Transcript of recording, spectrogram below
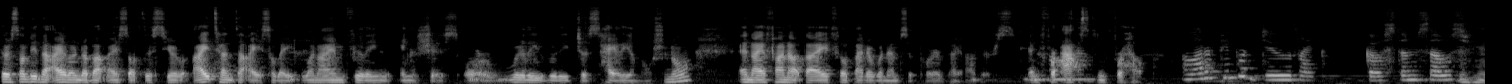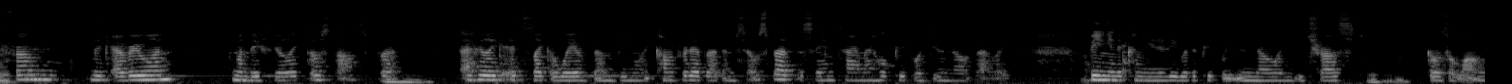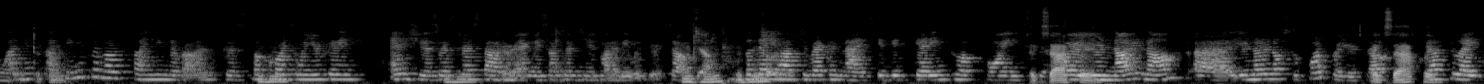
There's something that i learned about myself this year. I tend to isolate when i'm feeling anxious or really really just highly emotional and i found out that i feel better when i'm supported by others and for asking for help. A lot of people do like ghost themselves Mhm. from like everyone when they feel like those thoughts, but Mhm. I feel like it's like a way of them being like comforted by themselves. But at the same time, I hope people do know that like being in a community with the people you know and you trust Mhm. goes a long way. I think, I think it's about finding the balance because, of Mhm. course, when you're feeling anxious or Mhm. stressed out or angry, sometimes you just want to be with yourself. Yeah. Mhm. But then you have to recognize if it's getting to a point exactly. where you're not enough, uh, you're not enough support for yourself. exactly You have to like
